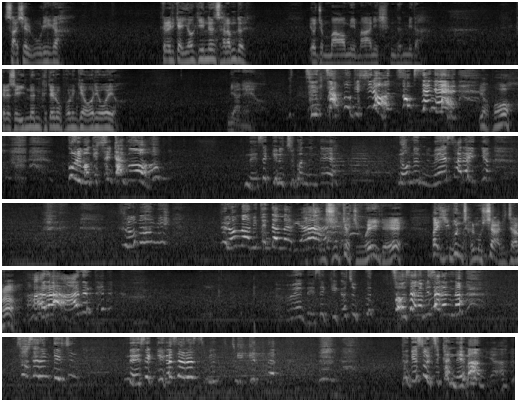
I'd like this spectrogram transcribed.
사실 우리가 그러니까 여기 있는 사람들 요즘 마음이 많이 힘듭니다. 그래서 있는 그대로 보는 게 어려워요. 미안해요. 진짜 보기 싫어. 속상해. 여보, 꼴 보기 싫다고. 내 새끼는 죽었는데 너는 왜 살아있냐? 그런 마음이 그런 마음이 든단 말이야. 당신까지 왜 이래? 아, 이분 잘못이 아니잖아. 알아 아는데 왜 내 새끼가 죽고 저 사람이 살았나? 저 사람 대신 내 새끼가 살았으면 좋겠다. 그게 솔직한 내 마음이야.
